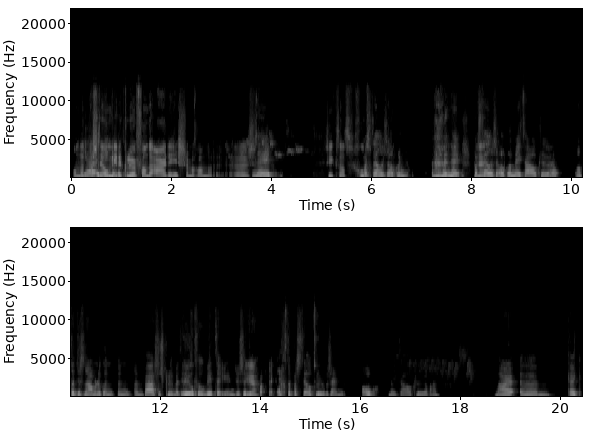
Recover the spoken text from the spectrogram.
Omdat pastel meer de kleur van de aarde is. Maar gewoon, uh, nee. Zie ik dat goed? Pastel is ook een, nee, pastel is ook een metaalkleur. Want dat is namelijk een, een, een basiskleur met heel veel witte in. Dus het, echte pastelkleuren zijn ook metaalkleuren. Maar um, kijk,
